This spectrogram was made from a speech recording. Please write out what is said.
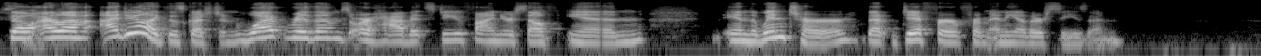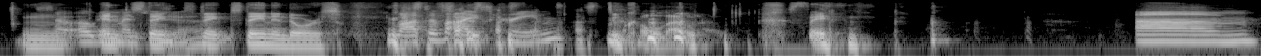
So I love I do like this question. What rhythms or habits do you find yourself in in the winter that differ from any other season? Mm, So Ogun and mentioned- staying, Yeah. staying, staying indoors. Lots of ice cream. It's too cold out. Staying. Um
